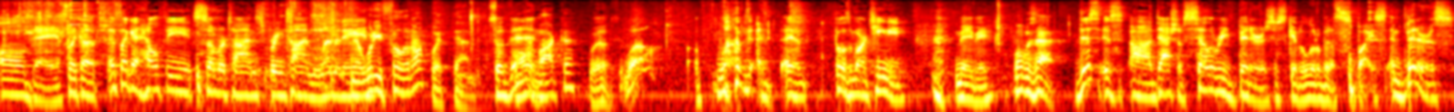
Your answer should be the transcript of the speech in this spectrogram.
all day. It's like a, it's like a healthy summertime, springtime lemonade. Now, what do you fill it up with then? so then, More vodka? Well, well, well fills a martini, maybe. What was that? This is a dash of celery bitters, just to give it a little bit of spice. And bitters,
